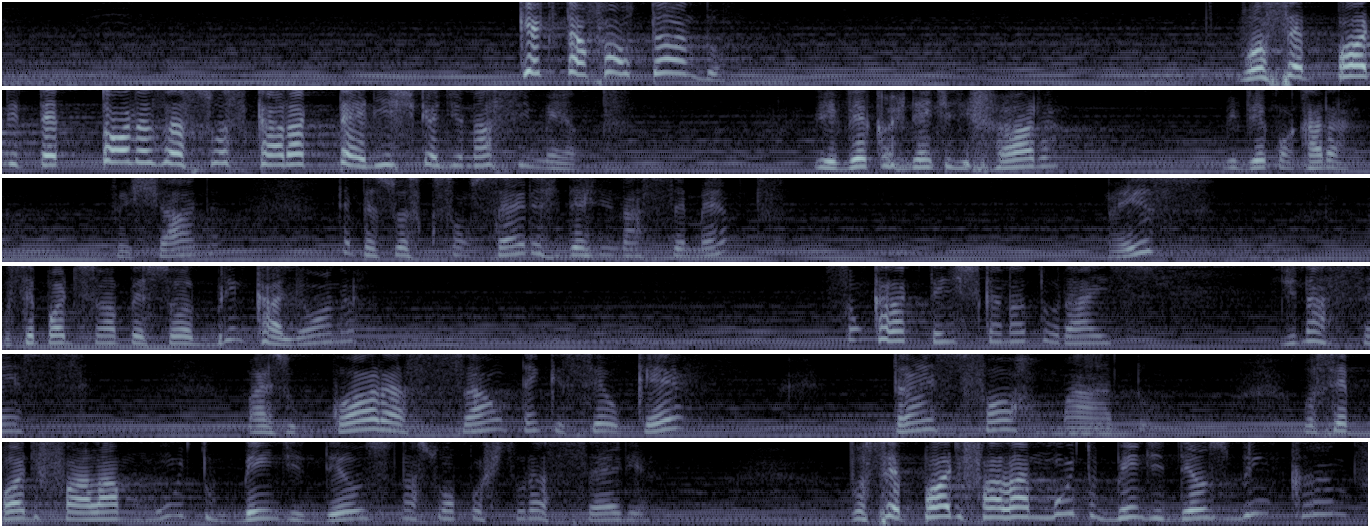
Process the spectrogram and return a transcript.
está faltando? Você pode ter todas as suas características de nascimento. Viver com os dentes de fora, viver com a cara fechada. Tem pessoas que são sérias desde o nascimento. Não é isso? Você pode ser uma pessoa brincalhona. São características naturais de nascença. Mas o coração tem que ser o quê? Transformado. Você pode falar muito bem de Deus na sua postura séria. Você pode falar muito bem de Deus brincando.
